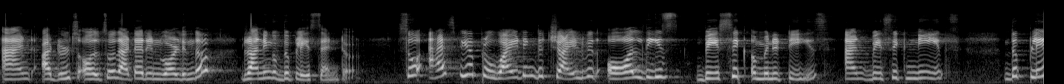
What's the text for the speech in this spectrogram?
and adults also that are involved in the running of the play center. So, as we are providing the child with all these basic amenities and basic needs, the play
